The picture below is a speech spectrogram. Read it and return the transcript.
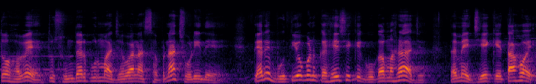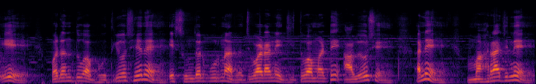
તો હવે તું સુંદરપુરમાં જવાના સપના છોડી દે. ત્યારે ભૂતિયો પણ કહે છે કે, ગોગા મહારાજ, તમે જે કહેતા હોય એ, પરંતુ આ ભૂતિયો છે ને, એ સુંદરપુરના રજવાડાને જીતવા માટે આવ્યો છે અને મહારાજને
